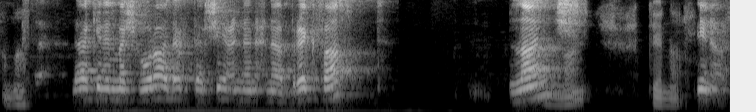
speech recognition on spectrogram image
تمام. لكن المشهورات أكثر شيء عندنا نحن بريكفاست لانش دينر دينر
